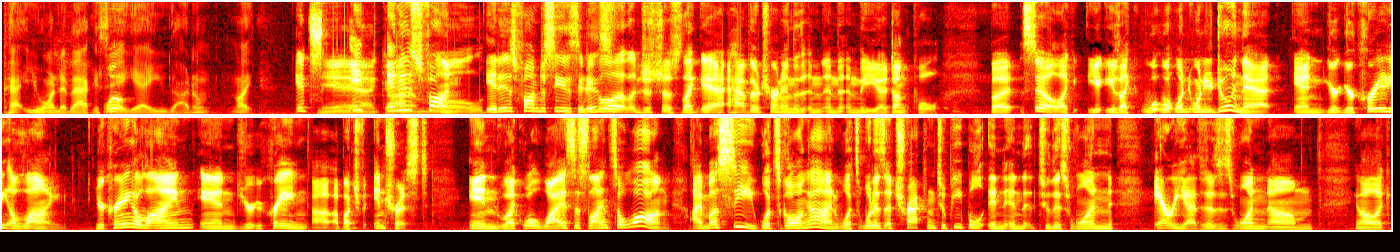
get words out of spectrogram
pat you on the back and say, Well- "Yeah, you got him." Like. It's Yeah, it, it got is him, fun. lol. It is fun to see, see people is. just just like have their turn in the in, in, the- in the uh, dunk pool. But still, like you, you like w- w- when when you're doing that and you're you're creating a line, you're creating a line and you're, you're creating a, a bunch of interest in like, well, why is this line so long? I must see what's going on. What's what is attracting to people in in to this one area. There's this one um you know like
